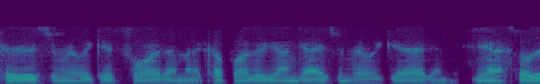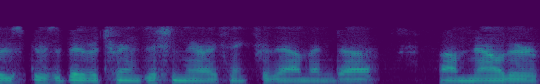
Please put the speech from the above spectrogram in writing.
Currier's been really good for them, and a couple other young guys been really good, and yeah. So there's there's a bit of a transition there, I think, for them, and uh, um, now they're,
